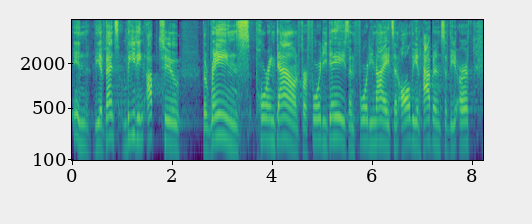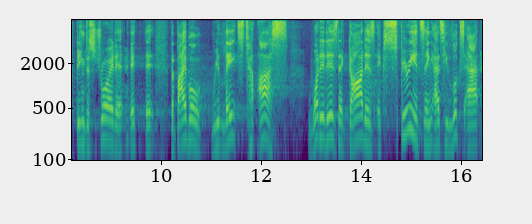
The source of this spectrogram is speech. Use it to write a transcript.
in the events leading up to the rains pouring down for 40 days and 40 nights and all the inhabitants of the earth being destroyed, it, it, it the Bible relates to us what it is that God is experiencing as he looks at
